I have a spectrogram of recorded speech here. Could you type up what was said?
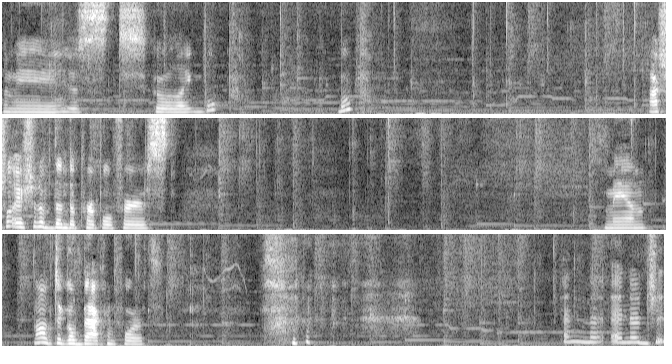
Let me just go like boop, boop. Actually, I should have done the purple first. Man, I have to go back and forth. and the energy.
